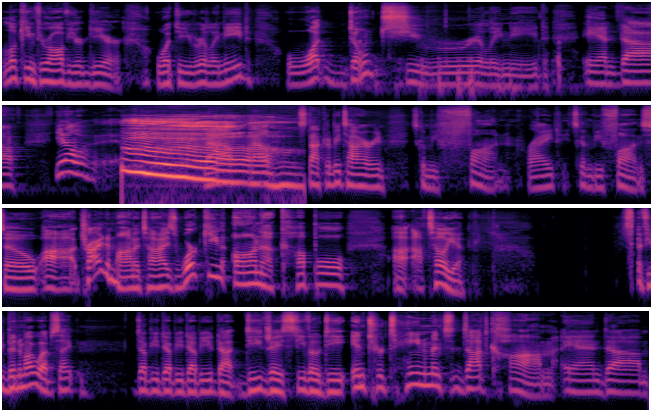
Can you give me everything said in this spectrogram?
looking through all of your gear. What do you really need? What don't you really need? And uh, you know now, now it's not going to be tiring. It's going to be fun right? It's going to be fun. So uh, trying to monetize working on a couple uh, i'll tell you if you've been to my website www.djsteveodentertainment.com and um,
